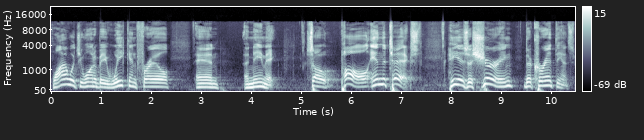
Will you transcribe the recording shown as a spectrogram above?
Why would you want to be weak and frail and anemic? So, Paul, in the text, he is assuring the Corinthians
